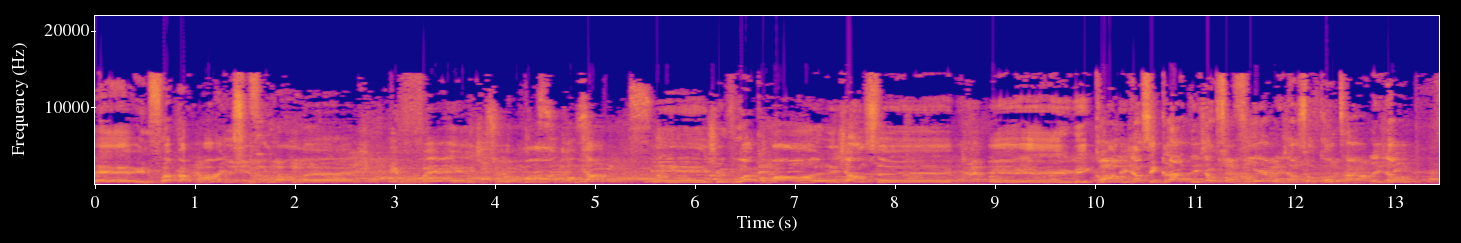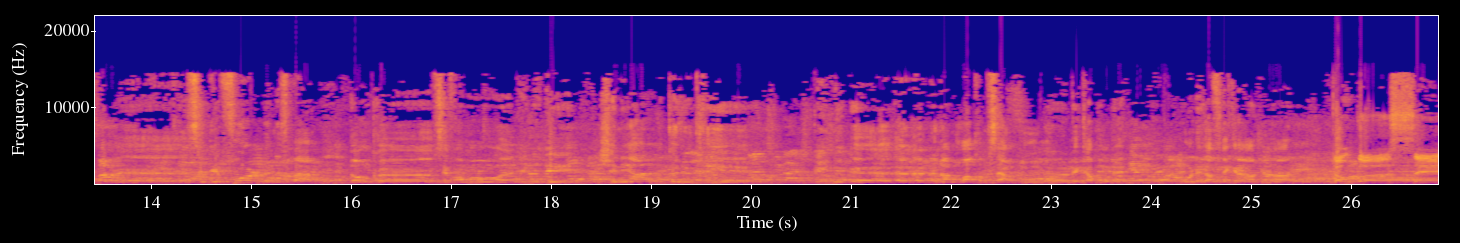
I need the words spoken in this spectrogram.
euh, une fois par mois. Je suis vraiment euh, émouvé et je suis vraiment content et je vois comment euh, les gens se, les, gens s'éclatent, les gens sont fiers, les gens sont contents, les gens se défoulent, n'est-ce pas? Donc c'est vraiment une idée géniale que de créer un endroit comme ça pour les Camerounais, pour les Africains en général. Donc c'est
